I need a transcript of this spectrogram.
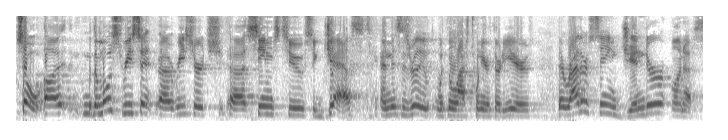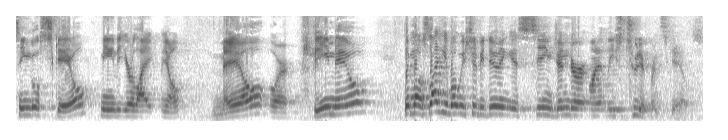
So, uh, the most recent uh, research uh, seems to suggest, and this is really within the last 20 or 30 years, that rather seeing gender on a single scale, meaning that you're like, you know, male or female, that most likely what we should be doing is seeing gender on at least two different scales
